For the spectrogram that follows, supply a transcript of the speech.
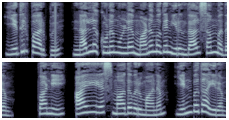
எதிர்பார்ப்பு நல்ல குணமுள்ள மணமகன் இருந்தால் சம்மதம். பணி ஐஏஎஸ் மாத வருமானம் எண்பதாயிரம்.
